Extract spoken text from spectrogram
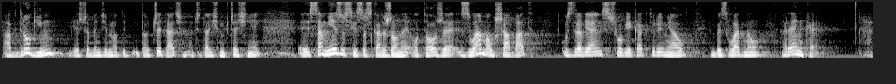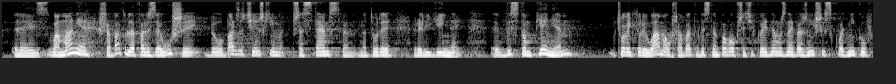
a w drugim, jeszcze będziemy to czytać, a czytaliśmy wcześniej, y, sam Jezus jest oskarżony o to, że złamał szabat, uzdrawiając człowieka, który miał bezwładną rękę. Y, złamanie szabatu dla faryzeuszy było bardzo ciężkim przestępstwem natury religijnej, y, wystąpieniem człowiek, który łamał szabat, występował przeciwko jednemu z najważniejszych składników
